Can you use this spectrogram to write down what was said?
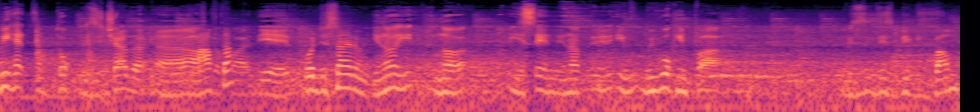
we had some talk with each other uh, after. After? Fight. Yeah. What'd you say to him? You know, he, no, he's saying, you know, he- we walking this big bump.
